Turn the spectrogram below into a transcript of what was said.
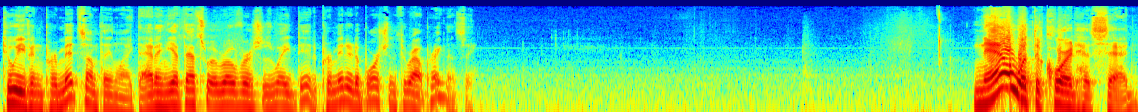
to even permit something like that, and yet that's what Roe versus Wade did. It permitted abortion throughout pregnancy. Now, what the court has said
